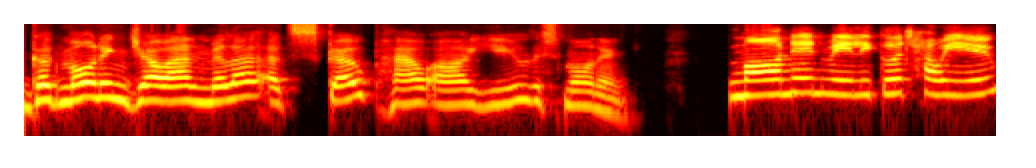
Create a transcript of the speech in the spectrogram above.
Good morning, Joanne Miller at Scope. How are you this morning? Morning, really good. How are you?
